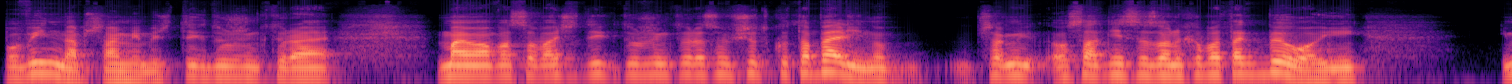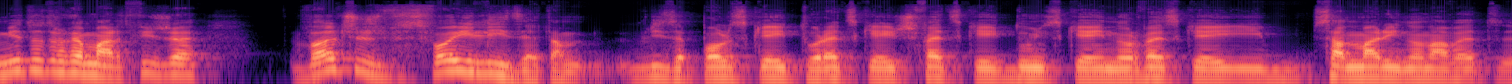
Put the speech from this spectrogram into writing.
powinna przynajmniej być tych drużyn, które mają awansować i tych drużyn, które są w środku tabeli. No, przynajmniej ostatnie sezony chyba tak było i, i mnie to trochę martwi, że walczysz w swojej lidze, tam w lidze polskiej, tureckiej, szwedzkiej, duńskiej, norweskiej i San Marino nawet, yy,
